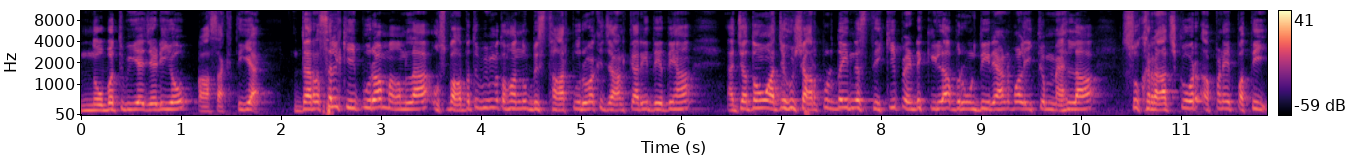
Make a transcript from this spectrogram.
ਨੌਬਤ ਵੀ ਹੈ ਜਿਹੜੀ ਉਹ ਆ ਸਕਦੀ ਹੈ। ਦਰਅਸਲ ਕੀ ਪੂਰਾ ਮਾਮਲਾ ਉਸ ਬਾਬਤ ਵੀ ਮੈਂ ਤੁਹਾਨੂੰ ਵਿਸਥਾਰਪੂਰਵਕ ਜਾਣਕਾਰੀ ਦੇ ਦਿਆਂ ਜਦੋਂ ਅੱਜ ਹੁਸ਼ਿਆਰਪੁਰ ਦੇ ਨਜ਼ਦੀਕੀ ਪਿੰਡ ਕੀਲਾ ਬਰੂਣ ਦੀ ਰਹਿਣ ਵਾਲੀ ਇੱਕ ਮਹਿਲਾ ਸੁਖਰਾਜ ਕੌਰ ਆਪਣੇ ਪਤੀ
